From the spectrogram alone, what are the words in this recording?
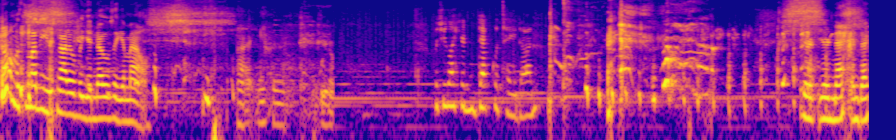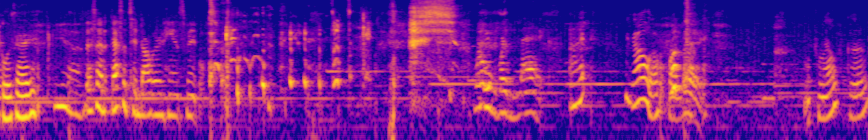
I'm gonna smother you. It's not over your nose or your mouth. All right, you can. Would you like your décolleté done? Your, your neck and décolleté. Yeah, that's a that's a ten dollar enhancement. Mommy, relax. Alright. Y'all are funny. It smells good.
